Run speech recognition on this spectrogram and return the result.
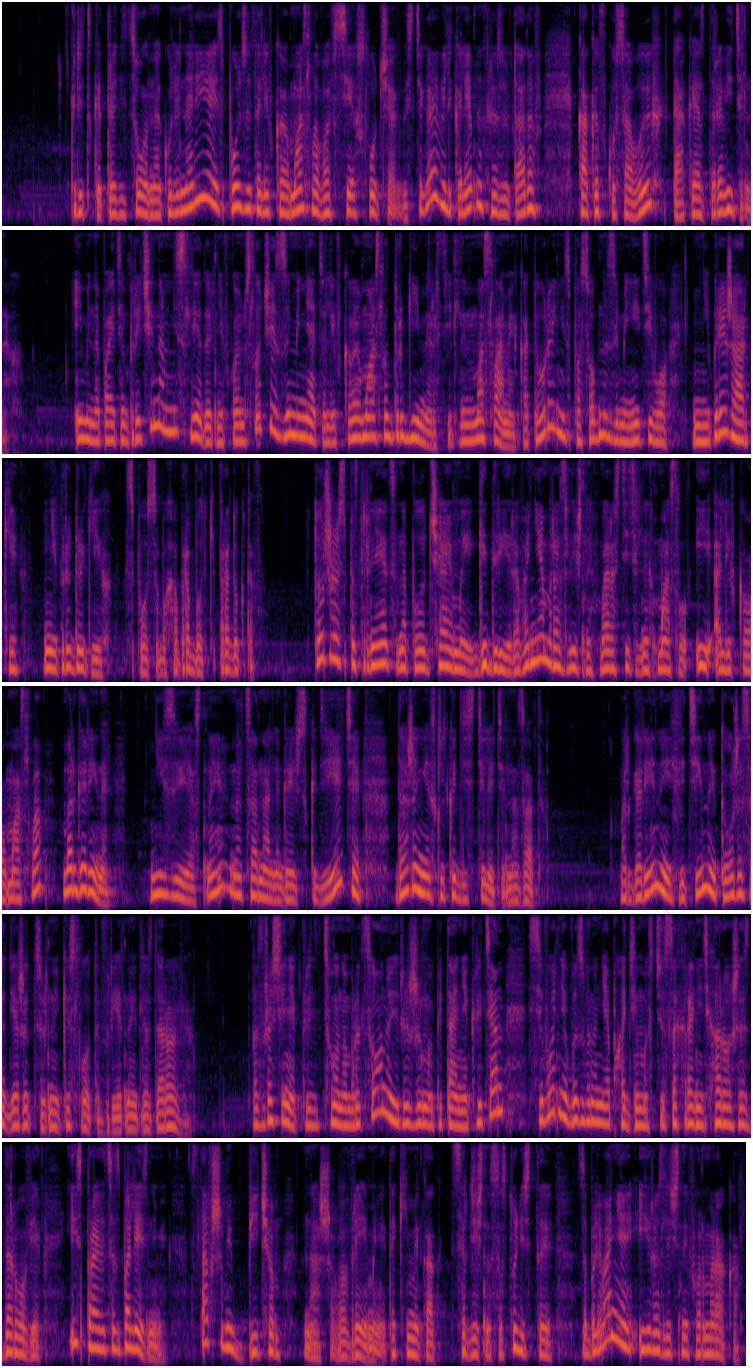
Критская традиционная кулинария использует оливковое масло во всех случаях, достигая великолепных результатов как и вкусовых, так и оздоровительных. Именно по этим причинам не следует ни в коем случае заменять оливковое масло другими растительными маслами, которые не способны заменить его ни при жарке, ни при других способах обработки продуктов. Тоже распространяется на получаемые гидрированием различных растительных масел и оливкового масла маргарины, неизвестные национальной греческой диете даже несколько десятилетий назад. Маргарины и фитины тоже содержат жирные кислоты, вредные для здоровья. Возвращение к традиционному рациону и режиму питания критян сегодня вызвано необходимостью сохранить хорошее здоровье и справиться с болезнями, ставшими бичем нашего времени, такими как сердечно-сосудистые заболевания и различные формы рака.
